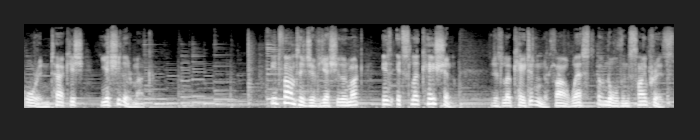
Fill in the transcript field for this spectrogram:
or in Turkish, Yeşilırmak. The advantage of Yeşilırmak is its location. It is located in the far west of northern Cyprus.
